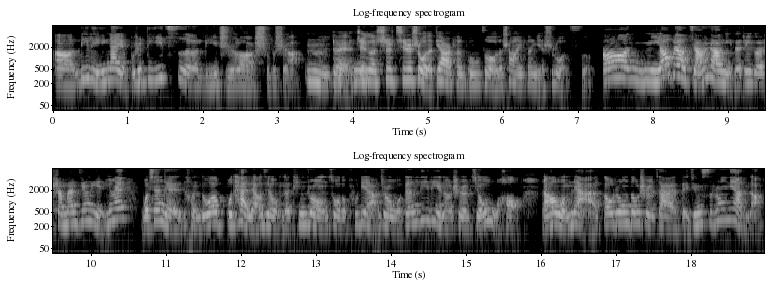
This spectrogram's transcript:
呃，Lily 应该也不是第一次离职了，是不是？嗯。对，这个是其实是我的第二份工作，我的上一份也是裸辞。哦，你要不要讲讲你的这个上班经历？因为我先给很多不太了解我们的听众做个铺垫啊，就是我跟丽丽呢是九五后，然后我们俩高中都是在北京四中念的，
